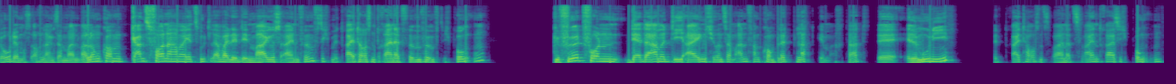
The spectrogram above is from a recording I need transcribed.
Joe, der muss auch langsam mal in Wallung kommen. Ganz vorne haben wir jetzt mittlerweile den Marius 51 mit 3355 Punkten geführt von der Dame, die eigentlich uns am Anfang komplett platt gemacht hat, der El Muni mit 3232 Punkten.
